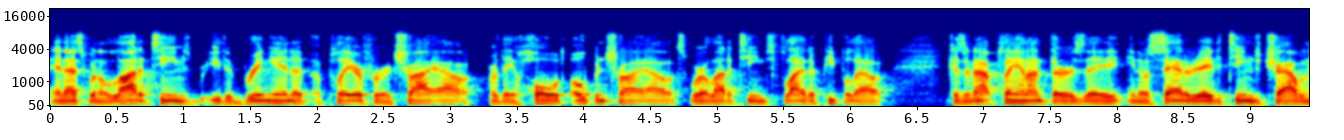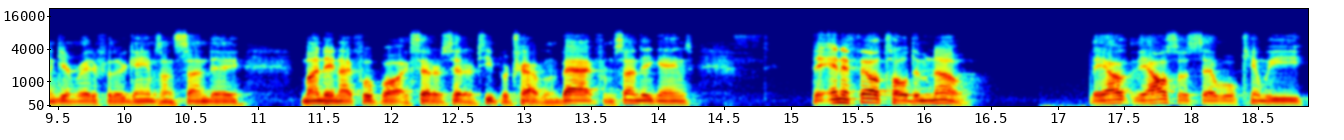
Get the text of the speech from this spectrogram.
And that's when a lot of teams either bring in a, a player for a tryout or they hold open tryouts where a lot of teams fly their people out because they're not playing on Thursday. You know, Saturday the teams are traveling, and getting ready for their games on Sunday, Monday night football, et cetera, et cetera. People are traveling back from Sunday games. The NFL told them no. They they also said, well, can we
